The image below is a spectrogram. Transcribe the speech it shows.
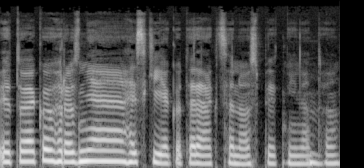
je to jako hrozně hezký, jako ta reakce, no, zpětný na to. Hmm.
